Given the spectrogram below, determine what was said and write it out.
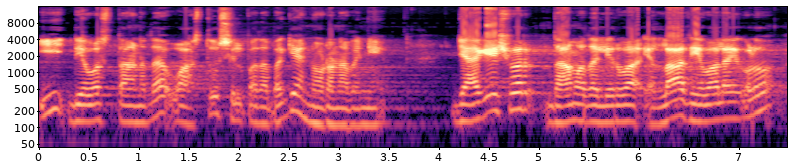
ಈ ದೇವಸ್ಥಾನದ ವಾಸ್ತುಶಿಲ್ಪದ ಬಗ್ಗೆ ನೋಡೋಣ ಬನ್ನಿ. ಜಾಗೇಶ್ವರ್ ಧಾಮದಲ್ಲಿರುವ ಎಲ್ಲ ದೇವಾಲಯಗಳು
